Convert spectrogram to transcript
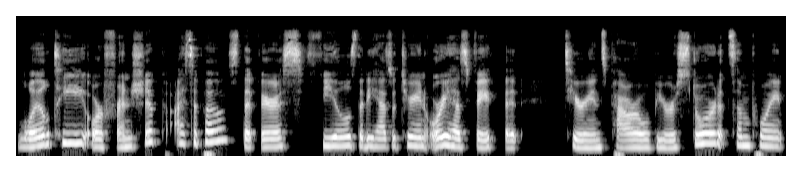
loyalty or friendship, I suppose, that Varys feels that he has with Tyrion, or he has faith that Tyrion's power will be restored at some point.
